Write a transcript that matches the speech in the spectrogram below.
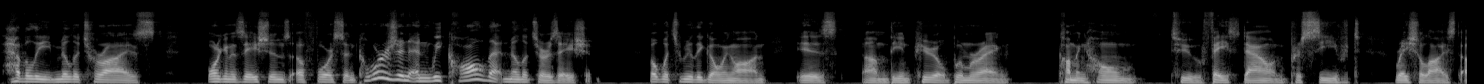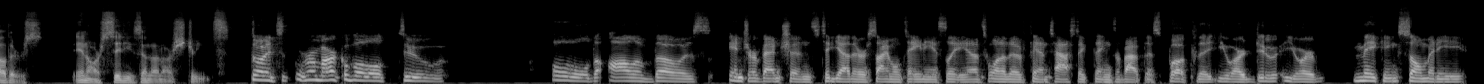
heavily militarized organizations of force and coercion, and we call that militarization. But what's really going on is um, the imperial boomerang coming home to face down perceived racialized others in our cities and on our streets. So it's remarkable to hold all of those interventions together simultaneously. That's one of the fantastic things about this book that you are do you're making so many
